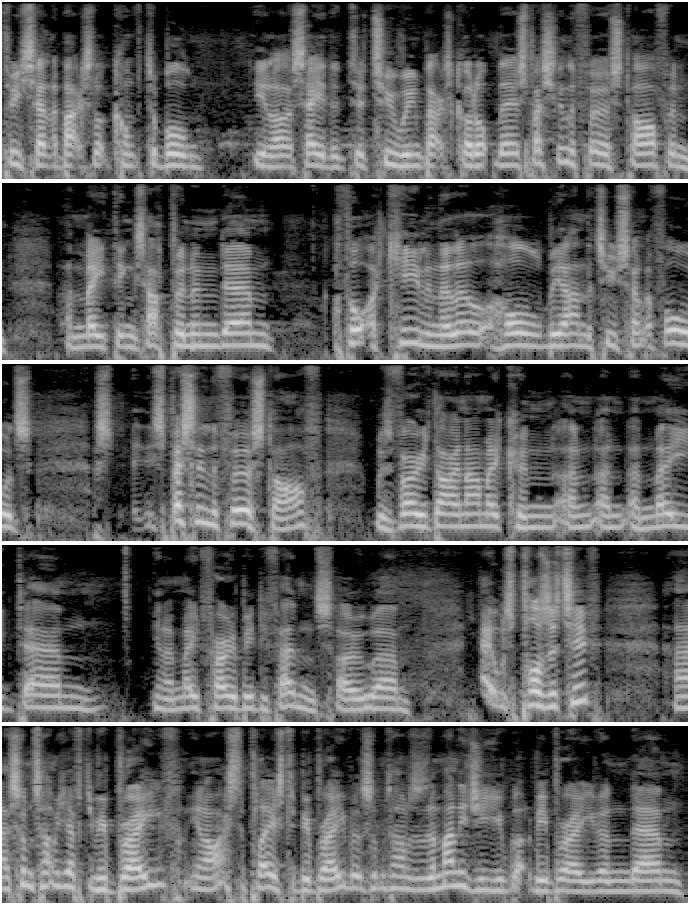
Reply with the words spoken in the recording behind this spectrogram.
three centre backs looked comfortable. You know, I say the, the two wing backs got up there, especially in the first half, and, and made things happen. And um, I thought Akil in the little hole behind the two centre forwards, especially in the first half, was very dynamic and and, and, and made um, you know made Ferriby defend. So um, yeah, it was positive. Uh, sometimes you have to be brave. You know, I ask the players to be brave, but sometimes as a manager you've got to be brave, and um,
